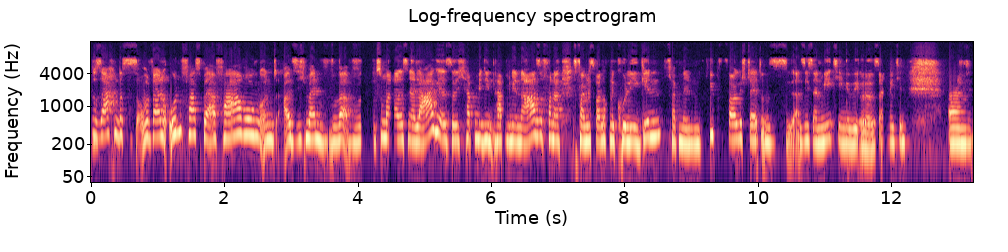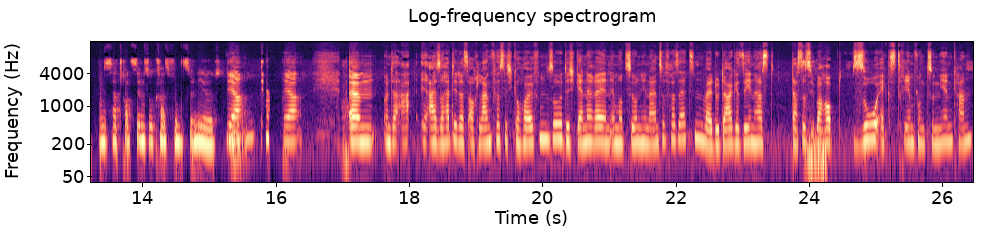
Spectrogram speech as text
So Sachen, das, ist, war eine unfassbare Erfahrung und also ich meine, wozu man alles in der Lage ist. Ich habe mir, die, hab mir die Nase von der, vor allem das war noch eine Kollegin, ich habe mir einen Typ vorgestellt und sie ist ein Mädchen gewesen, oder ist ein Mädchen. Ähm, und es hat trotzdem so krass funktioniert. Ja, ja. ja. Ähm, und da, also hat dir das auch langfristig geholfen, so dich generell in Emotionen hineinzuversetzen, weil du da gesehen hast, dass es überhaupt so extrem funktionieren kann?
